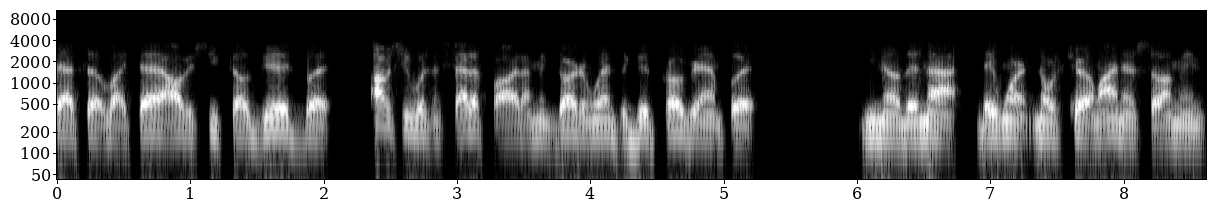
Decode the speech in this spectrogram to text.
stats up like that. Obviously felt good, but obviously wasn't satisfied. I mean, Gardner Webb's a good program, but you know they're not. They weren't North Carolina, so I mean,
